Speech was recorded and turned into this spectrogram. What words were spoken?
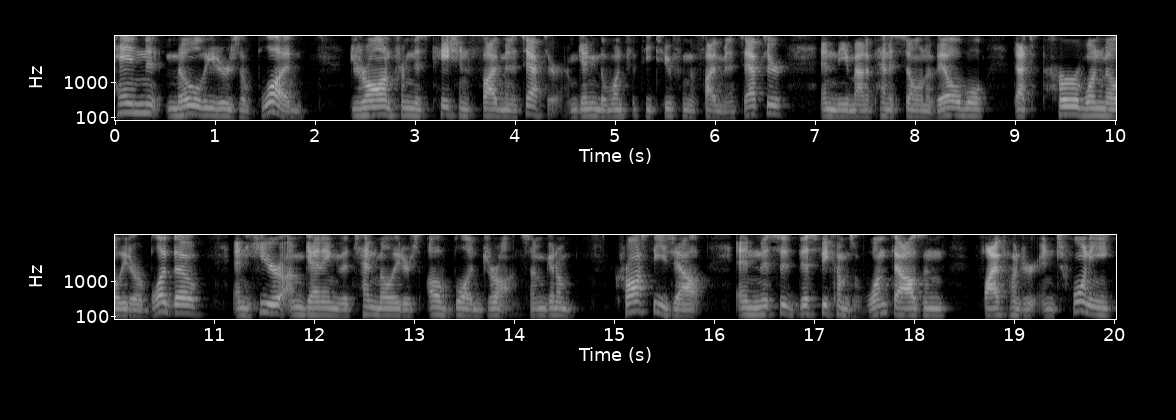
10 milliliters of blood drawn from this patient five minutes after, I'm getting the 152 from the five minutes after, and the amount of penicillin available. That's per one milliliter of blood though, and here I'm getting the 10 milliliters of blood drawn. So I'm going to cross these out and this is this becomes 1,520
